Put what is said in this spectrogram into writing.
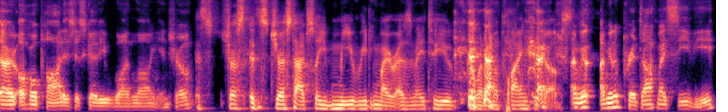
our, our whole pod is just going to be one long intro. It's just it's just actually me reading my resume to you for when I'm applying for jobs. I'm gonna I'm gonna print off my CV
